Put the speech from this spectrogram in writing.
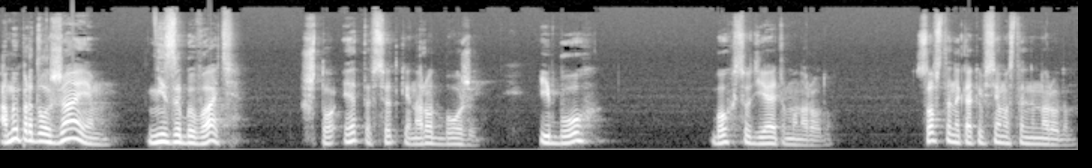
А мы продолжаем не забывать, что это все-таки народ Божий. И Бог, Бог судья этому народу. Собственно, как и всем остальным народам.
